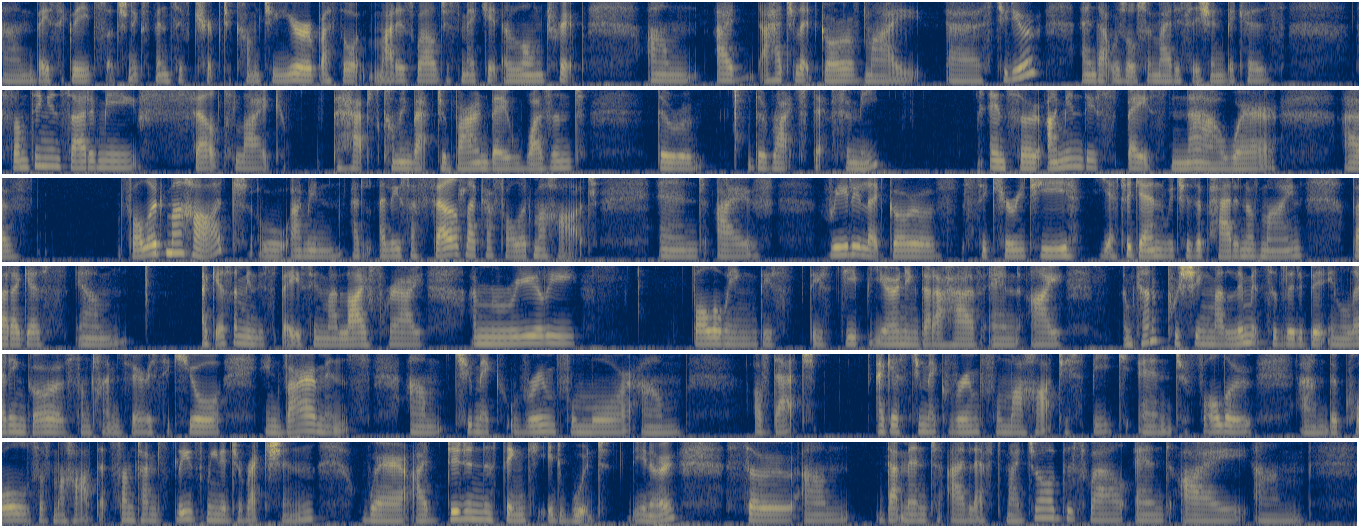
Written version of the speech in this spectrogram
um, basically, it's such an expensive trip to come to Europe. I thought might as well just make it a long trip um, I, I had to let go of my uh, studio, and that was also my decision because something inside of me felt like perhaps coming back to Byron Bay wasn't the the right step for me. And so I'm in this space now where I've followed my heart, I mean, at, at least I felt like I followed my heart, and I've really let go of security yet again, which is a pattern of mine. But I guess um, I guess I'm in this space in my life where I I'm really following this this deep yearning that I have, and I I'm kind of pushing my limits a little bit in letting go of sometimes very secure environments um, to make room for more um, of that I guess, to make room for my heart to speak and to follow um, the calls of my heart that sometimes leads me in a direction where I didn't think it would, you know? So um, that meant I left my job as well and I, um,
